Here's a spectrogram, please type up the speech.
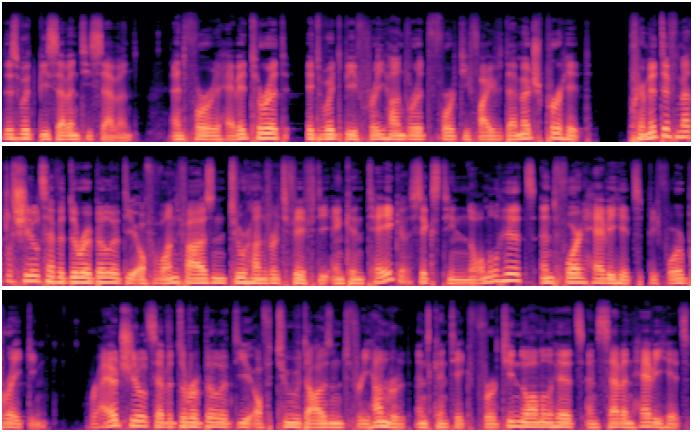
this would be 77, and for a heavy turret, it would be 345 damage per hit. Primitive metal shields have a durability of 1250 and can take 16 normal hits and 4 heavy hits before breaking. Riot shields have a durability of 2300 and can take 13 normal hits and 7 heavy hits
